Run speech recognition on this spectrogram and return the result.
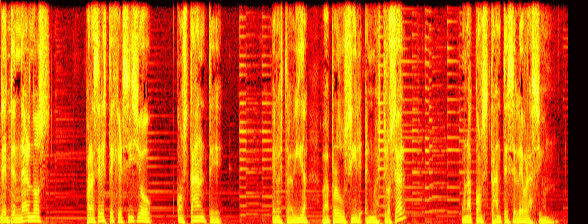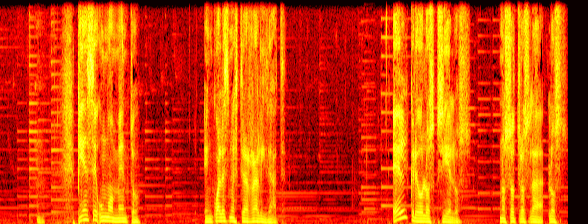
Detenernos para hacer este ejercicio constante en nuestra vida va a producir en nuestro ser una constante celebración. Piense un momento en cuál es nuestra realidad. Él creó los cielos, nosotros los,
